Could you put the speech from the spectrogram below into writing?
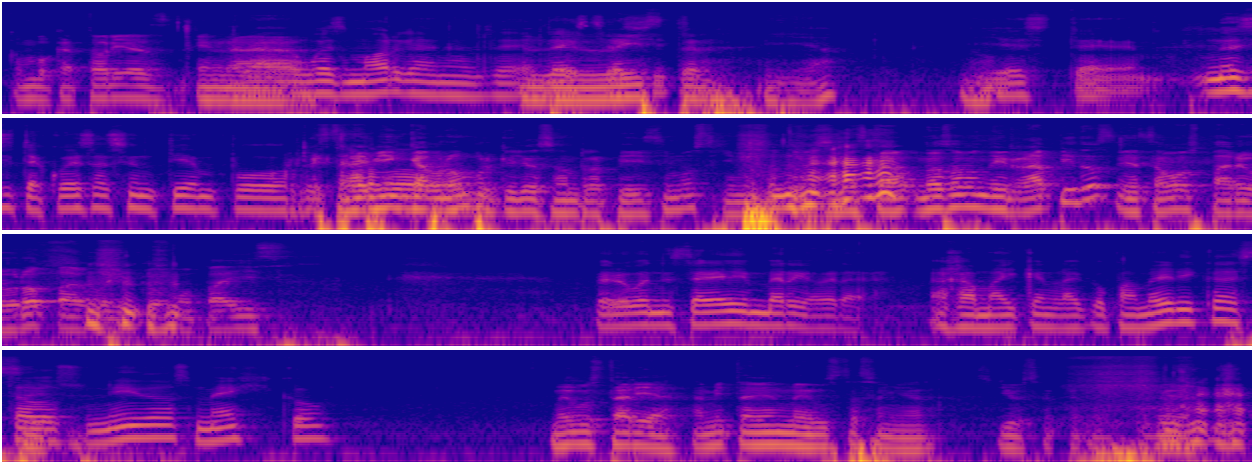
convocatorias en la... West Morgan, el de, el Leicester. Y ya. Y este, no sé si te acuerdas hace un tiempo. Ricardo... bien cabrón porque ellos son rapidísimos y nosotros no, somos ni rápidos ni estamos para Europa, güey, como país. Pero bueno, estaría bien verga ver a, Jamaica en la Copa América, Estados Unidos, México. Me gustaría, a mí también me gusta soñar. Yo sé, pero...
